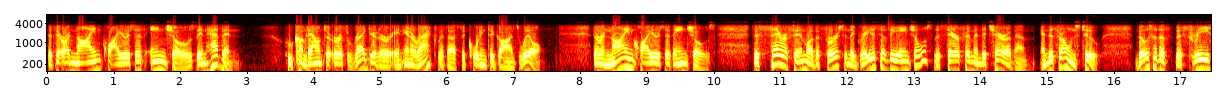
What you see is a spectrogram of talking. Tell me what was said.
that there are nine choirs of angels in heaven who come down to earth regular and interact with us according to God's will. There are nine choirs of angels. The seraphim are the first and the greatest of the angels, the seraphim and the cherubim, and the thrones too. Those are the, the three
